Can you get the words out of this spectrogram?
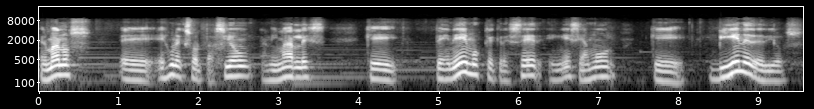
Hermanos, eh, es una exhortación animarles que tenemos que crecer en ese amor que viene de Dios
